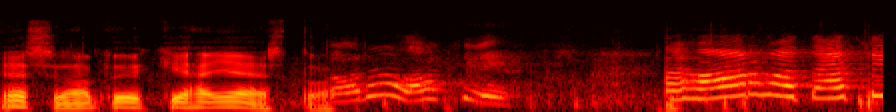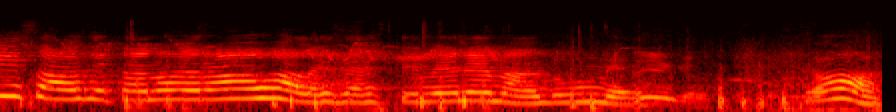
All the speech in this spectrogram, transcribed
Jesse on pyyhki ihan jees tuo. Todellakin. Harva täti saa sitä noin rauhallisesti menemään tunnilla. Joo.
